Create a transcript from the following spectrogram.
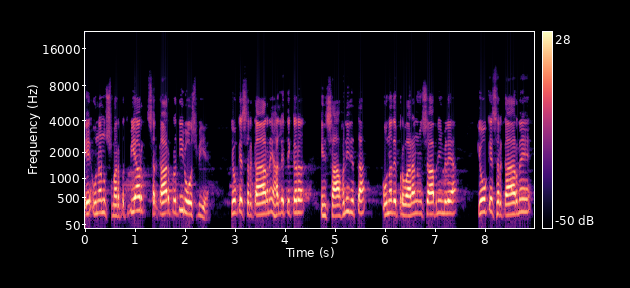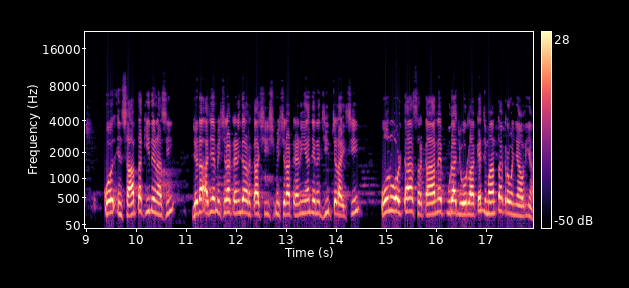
ਇਹ ਉਹਨਾਂ ਨੂੰ ਸਮਰਪਿਤ ਵੀ ਹੈ ਔਰ ਸਰਕਾਰ ਪ੍ਰਤੀ ਰੋਸ ਵੀ ਹੈ। ਕਿਉਂਕਿ ਸਰਕਾਰ ਨੇ ਹਾਲੇ ਤੱਕ ਇਨਸਾਫ ਨਹੀਂ ਦਿੱਤਾ, ਉਹਨਾਂ ਦੇ ਪਰਿਵਾਰਾਂ ਨੂੰ ਇਨਸਾਫ ਨਹੀਂ ਮਿਲਿਆ। ਕਿਉਂਕਿ ਸਰਕਾਰ ਨੇ ਉਹ ਇਨਸਾਫ ਤਾਂ ਕੀ ਦੇਣਾ ਸੀ? ਜਿਹੜਾ ਅਜੇ ਮਿਸ਼ਰਾ ਟਹਿਣੀ ਦਾ ਲੜਕਾ ਸ਼ੀਸ਼ ਮਿਸ਼ਰਾ ਟਹਿਣੀ ਆ, ਜਿਹਨੇ ਜੀਪ ਚੜਾਈ ਸੀ, ਉਹਨੂੰ ਉਲਟਾ ਸਰਕਾਰ ਨੇ ਪੂਰਾ ਜ਼ੋਰ ਲਾ ਕੇ ਜ਼ਮਾਨਤਾਂ ਕਰਵਾਈਆਂ ਉਹਦੀਆਂ।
